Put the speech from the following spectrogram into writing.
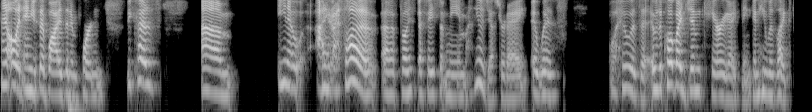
And oh, and, and you said, why is it important? Because um, you know, I, I saw a, a, a, Facebook meme. I think it was yesterday. It was, well, who was it? It was a quote by Jim Carrey, I think, and he was like,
